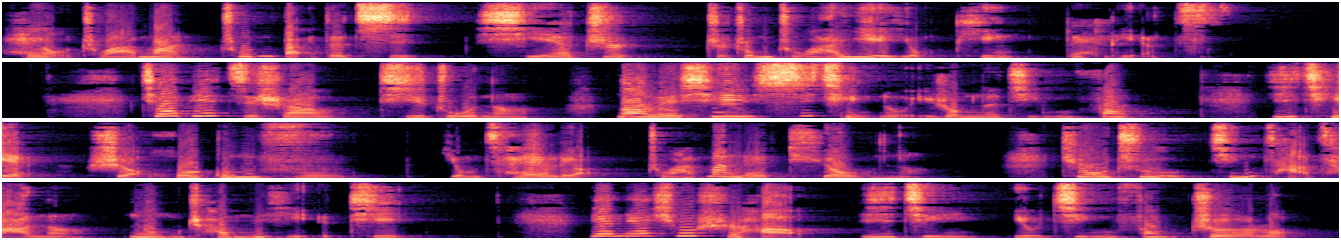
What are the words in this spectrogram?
还要专门准备得起线纸这种专业用品来练字。甲边记上提着呢，拿来写喜庆内容的金粉，以前是要花功夫，用材料专门来调呢，调出金灿灿的浓稠的液体。娘娘小时候已经有金粉折了，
